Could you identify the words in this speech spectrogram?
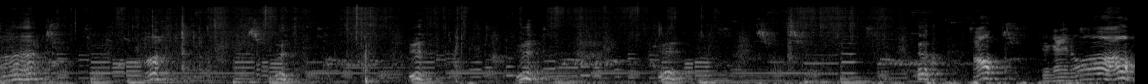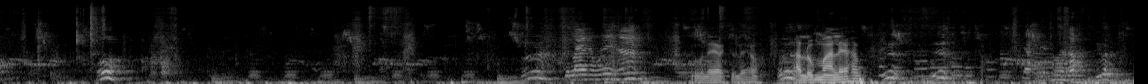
อ่าฮะอะอื้ออื้ออื้ออื้อเอ้ายังไงเนาะเอาโอ้อื้อเป็นไรตรงนี้ฮะดูแล้วอยู่แล้วอารมณ์มาแล้วครับอยากเห็นด้วยครับเดี๋ยว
